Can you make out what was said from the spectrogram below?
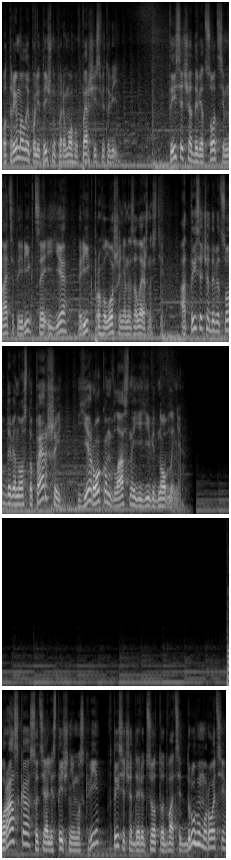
отримали політичну перемогу в Першій світовій. 1917 рік це і є рік проголошення незалежності, а 1991 є роком власне її відновлення. Поразка соціалістичній Москві в 1922 році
